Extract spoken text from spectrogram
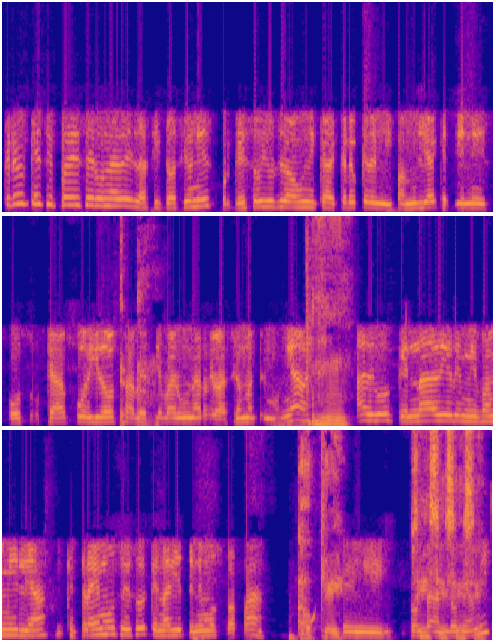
Creo que sí puede ser una de las situaciones porque soy la única, creo que de mi familia que tiene esposo, que ha podido saber llevar una relación matrimonial. Algo que nadie de mi familia, que traemos eso, que nadie tenemos papá. Ah, ok, Eh, Sí, sí, contándome sí, a mí.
